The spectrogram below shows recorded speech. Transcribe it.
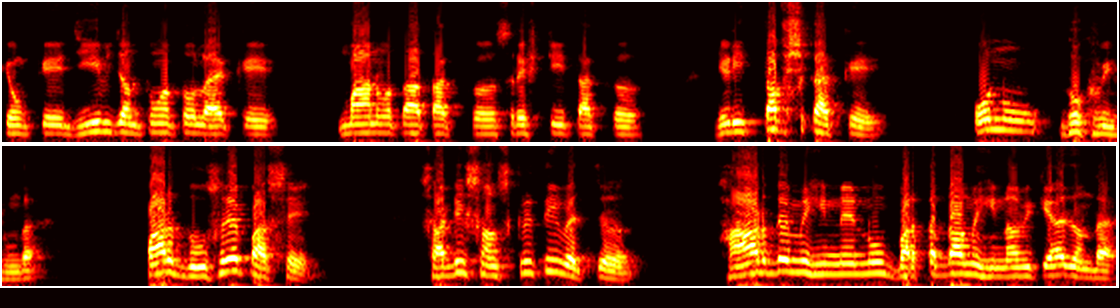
ਕਿਉਂਕਿ ਜੀਵ ਜੰਤੂਆਂ ਤੋਂ ਲੈ ਕੇ ਮਾਨਵਤਾ ਤੱਕ, ਸ੍ਰਿਸ਼ਟੀ ਤੱਕ ਜਿਹੜੀ ਤਪਸ਼ ਕਰਕੇ ਉਹਨੂੰ ਦੁੱਖ ਵੀ ਹੁੰਦਾ ਪਰ ਦੂਸਰੇ ਪਾਸੇ ਸਾਡੀ ਸੰਸਕ੍ਰਿਤੀ ਵਿੱਚ ਹਾੜ ਦੇ ਮਹੀਨੇ ਨੂੰ ਬਰਕਤ ਦਾ ਮਹੀਨਾ ਵੀ ਕਿਹਾ ਜਾਂਦਾ ਹੈ,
